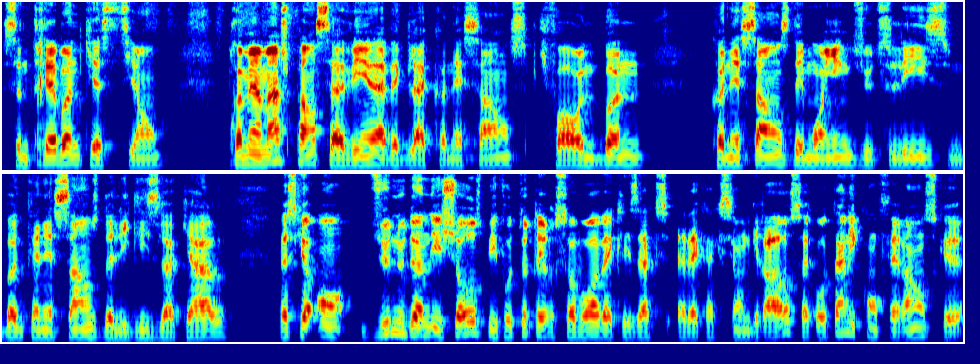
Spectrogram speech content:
C'est une très bonne question. Premièrement, je pense que ça vient avec la connaissance, puis qu'il faut avoir une bonne connaissance des moyens que Dieu utilise, une bonne connaissance de l'Église locale. Parce que Dieu nous donne des choses, puis il faut toutes les recevoir avec, les avec action de grâce. Autant les conférences que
